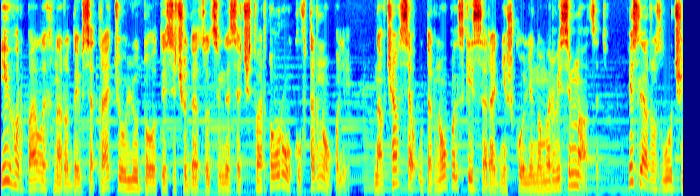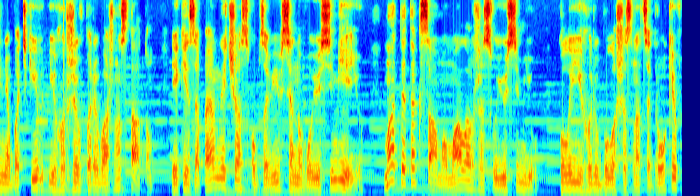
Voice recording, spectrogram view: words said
Ігор Пелих народився 3 лютого 1974 року в Тернополі. Навчався у Тернопільській середній школі номер 18 Після розлучення батьків Ігор жив переважно з татом, який за певний час обзавівся новою сім'єю. Мати так само мала вже свою сім'ю. Коли Ігорю було 16 років,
